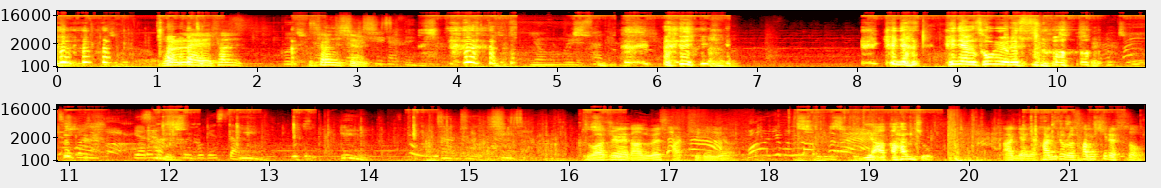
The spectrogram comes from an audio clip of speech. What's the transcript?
원래 현 현실. 그냥 그냥 소멸했어. 제가 여러분을 돌보겠어. 2 1 전투 시작 그 와중에 난 왜 4킬이냐? 이 아까 한 조. 아니 아니 한주로 3킬 했어.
